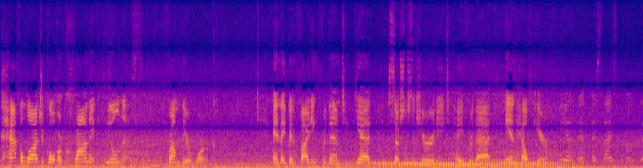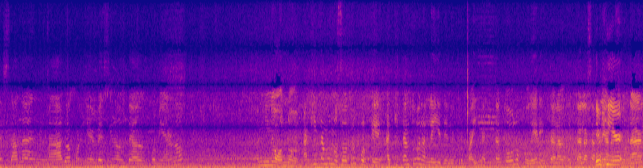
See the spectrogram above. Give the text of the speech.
pathological or chronic illness from their work. And they've been fighting for them to get Social Security to pay for that and health care. Vecinos del gobierno. No, no. Aquí estamos nosotros porque aquí están todas las leyes de nuestro país, aquí están todos los poderes. Está la, está la Asamblea. Nacional,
